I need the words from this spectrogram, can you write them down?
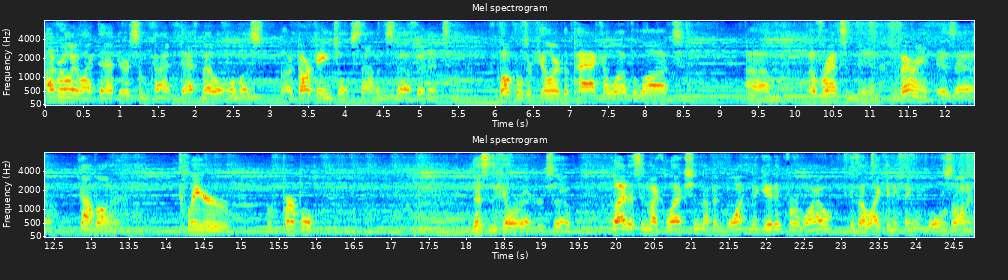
I really like that. There's some kind of death metal almost uh, dark angel sounding stuff in it. Vocals are killer. The pack I loved a lot. Um, of Rats and Men. The variant is uh, kind of on a clear with purple. This is a killer record, so glad it's in my collection. I've been wanting to get it for a while because I like anything with wolves on it.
